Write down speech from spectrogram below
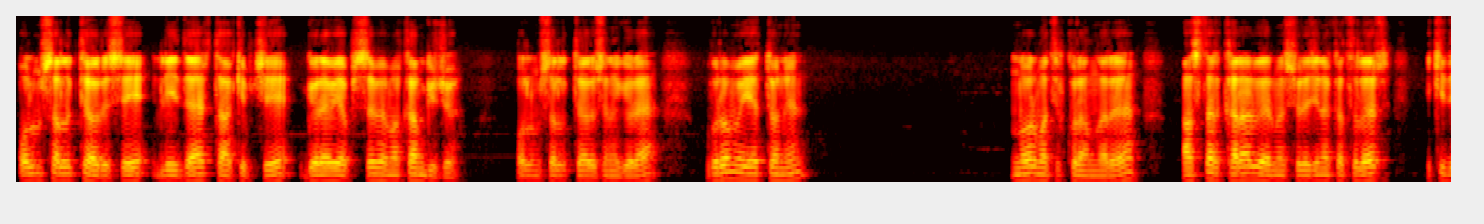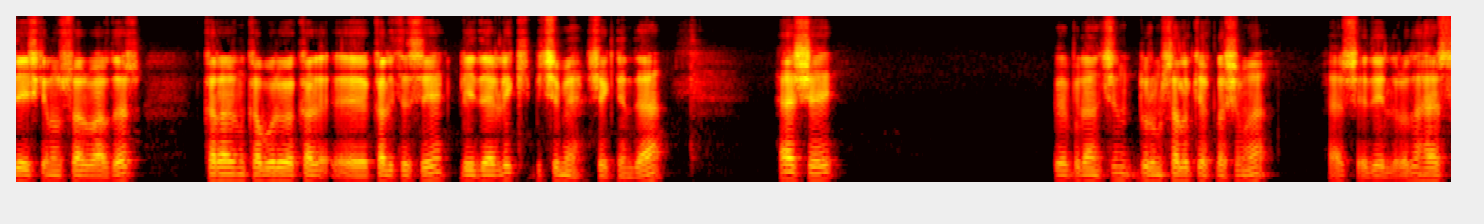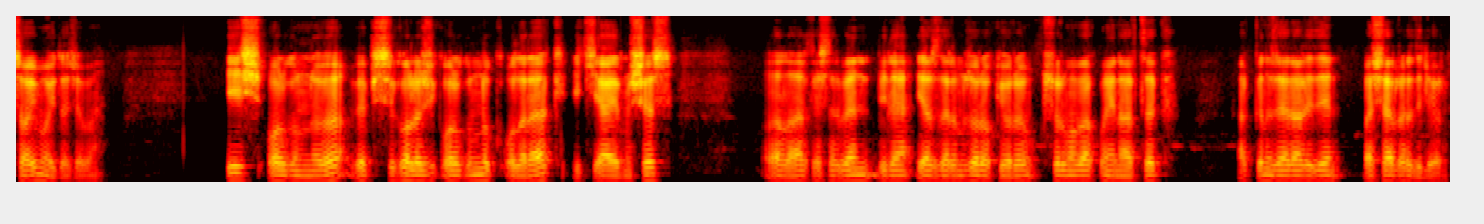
olumsallık teorisi, lider, takipçi, görev yapısı ve makam gücü. Olumsallık teorisine göre Vroom ve Yetto'nun normatif kuramları, aslar karar verme sürecine katılır. İki değişken unsur vardır. Kararın kabulü ve kal- e, kalitesi, liderlik biçimi şeklinde. Her şey ve Blanche'in durumsallık yaklaşımı her şey değildir o da. Her soy muydu acaba? İş olgunluğu ve psikolojik olgunluk olarak ikiye ayırmışız. Vallahi arkadaşlar ben bile yazılarımı zor okuyorum. Kusuruma bakmayın artık. Hakkınızı helal edin. Başarılar diliyorum.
